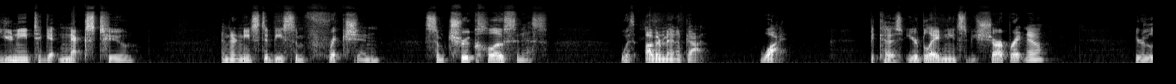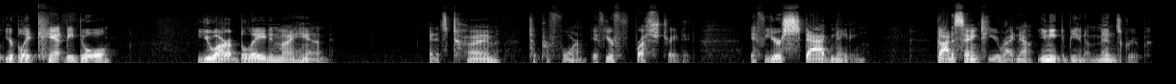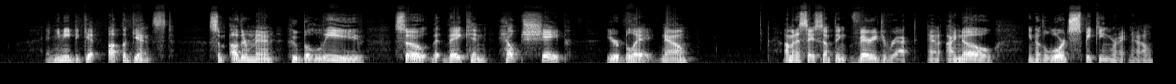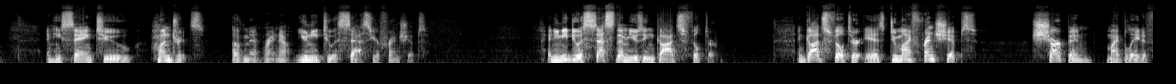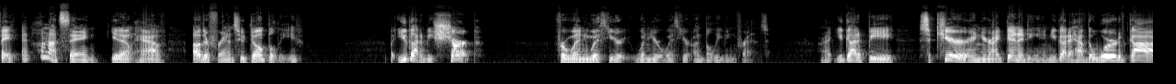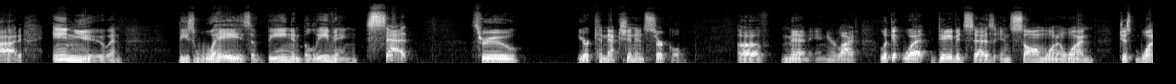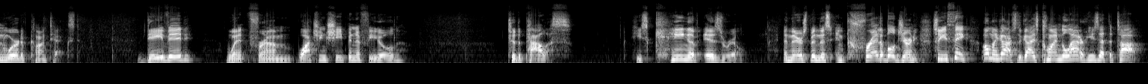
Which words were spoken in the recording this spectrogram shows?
you need to get next to, and there needs to be some friction, some true closeness with other men of God. Why? Because your blade needs to be sharp right now. Your, your blade can't be dull. You are a blade in my hand. And it's time to perform. If you're frustrated, if you're stagnating, God is saying to you right now, you need to be in a men's group. And you need to get up against some other men who believe so that they can help shape your blade. Now, I'm going to say something very direct, and I know, you know, the Lord's speaking right now, and He's saying to hundreds of men right now, you need to assess your friendships. And you need to assess them using God's filter. And God's filter is do my friendships sharpen my blade of faith? And I'm not saying you don't have other friends who don't believe, but you got to be sharp for when with your when you're with your unbelieving friends. All right? You got to be secure in your identity and you got to have the word of God in you and these ways of being and believing set through your connection and circle of men in your life. Look at what David says in Psalm 101, just one word of context. David went from watching sheep in a field to the palace. He's king of Israel. And there's been this incredible journey. So you think, oh my gosh, the guy's climbed the ladder, he's at the top.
